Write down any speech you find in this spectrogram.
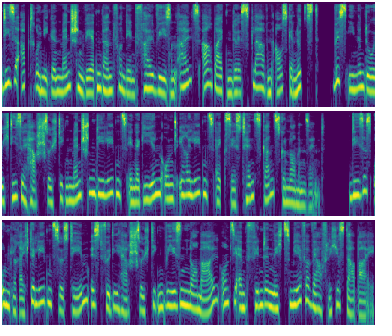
Diese abtrünnigen Menschen werden dann von den Fallwesen als arbeitende Sklaven ausgenützt, bis ihnen durch diese herrschsüchtigen Menschen die Lebensenergien und ihre Lebensexistenz ganz genommen sind. Dieses ungerechte Lebenssystem ist für die herrschsüchtigen Wesen normal und sie empfinden nichts mehr Verwerfliches dabei.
